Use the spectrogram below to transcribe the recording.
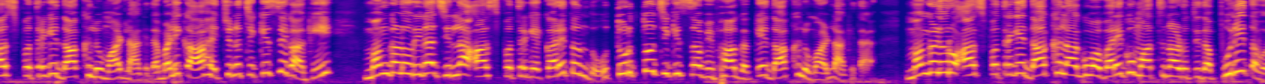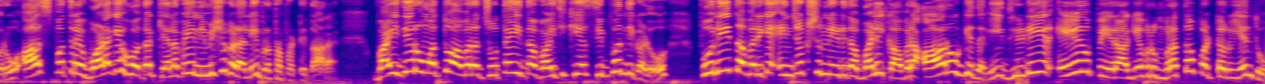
ಆಸ್ಪತ್ರೆಗೆ ದಾಖಲು ಮಾಡಲಾಗಿದೆ. ಬಳಿಕ ಹೆಚ್ಚಿನ ಚಿಕಿತ್ಸೆಗಾಗಿ ಮಂಗಳೂರಿನ ಜಿಲ್ಲಾ ಆಸ್ಪತ್ರೆಗೆ ಕರೆತಂದು ತುರ್ತು ಚಿಕಿತ್ಸಾ ವಿಭಾಗಕ್ಕೆ ದಾಖಲು ಮಾಡಲಾಗಿದೆ. ಮಂಗಳೂರು ಆಸ್ಪತ್ರೆಗೆ ದಾಖಲಾಗುವವರೆಗೂ ಮಾತನಾಡುತ್ತಿದ್ದ ಪುನೀತ್ ಅವರು ಆಸ್ಪತ್ರೆ ಒಳಗೆ ಹೋದ ಕೆಲವೇ ನಿಮಿಷಗಳಲ್ಲಿ ಮೃತಪಟ್ಟಿದ್ದಾರೆ. ವೈದ್ಯರು ಮತ್ತು ಅವರ ಜೊತೆ ಇದ್ದ ವೈದ್ಯಕೀಯ ಸಿಬ್ಬಂದಿಗಳು ಪುನೀತ್ ಅವರಿಗೆ ಇಂಜೆಕ್ಷನ್ ನೀಡಿದ ಬಳಿಕ ಅವರ ಆರೋಗ್ಯದಲ್ಲಿ ದಿಢೀರ್ ಏರುಪೇರಾಗಿ ಅವರು ಮೃತಪಟ್ಟರು ಎಂದು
